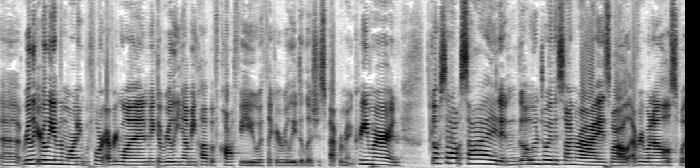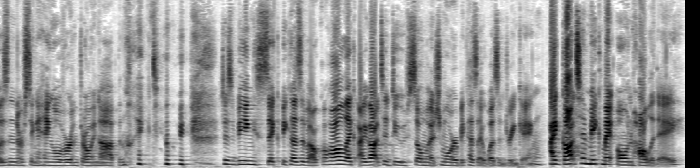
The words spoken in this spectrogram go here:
uh, really early in the morning before everyone, make a really yummy cup of coffee with like a really delicious peppermint creamer, and go sit outside and go enjoy the sunrise while everyone else was nursing a hangover and throwing up and like just being sick because of alcohol. Like I got to do so much more because I wasn't drinking. I got to make my own holiday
